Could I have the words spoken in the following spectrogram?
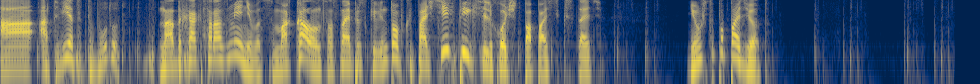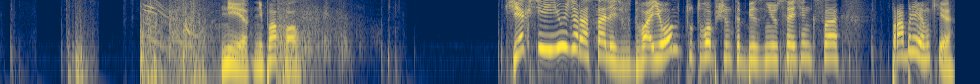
А ответы-то будут? Надо как-то размениваться. Маккаллан со снайперской винтовкой почти в пиксель хочет попасть, кстати. Неужто попадет? Нет, не попал. Хекси и юзер остались вдвоем. Тут, в общем-то, без нью-сеттингса проблемки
